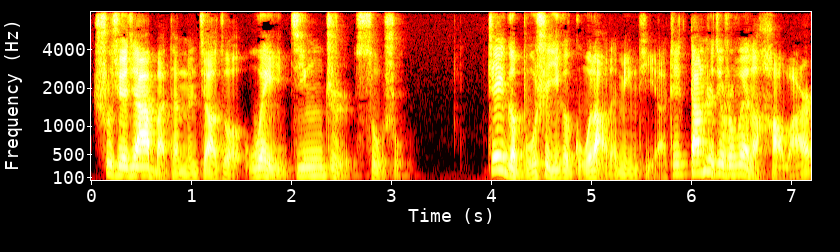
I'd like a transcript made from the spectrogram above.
数学家把它们叫做未精致素数。这个不是一个古老的命题啊，这当时就是为了好玩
